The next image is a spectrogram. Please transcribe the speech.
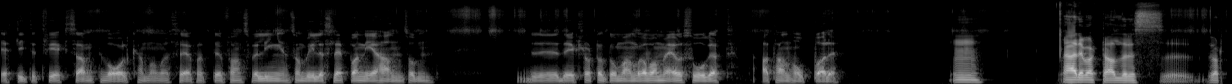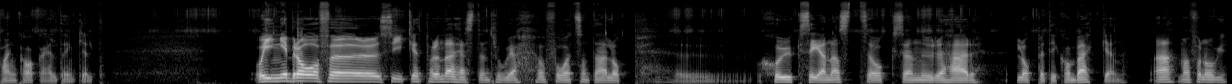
ett lite tveksamt val kan man väl säga för att det fanns väl ingen som ville släppa ner han som det, det är klart att de andra var med och såg att, att han hoppade. Mm. Ja, det vart alldeles, eh, det vart pannkaka helt enkelt. Och inget bra för psyket på den där hästen tror jag, att få ett sånt där lopp. Eh, sjuk senast och sen nu det här loppet i comebacken. Ja, man får nog,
